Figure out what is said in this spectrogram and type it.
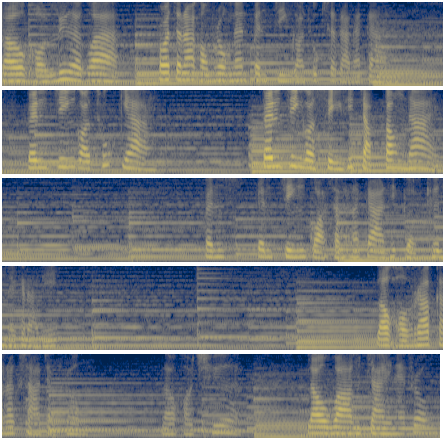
เราขอเลือกว่า ระวจนะของพระองค์นั้นเป็นจริงกว่าทุกสถานการณ์ เป็นจริงกว่าทุกอย่าง เป็นจริงกว่าสิ่งที่จับต้องได้ เป็นเป็นจริงกว่าสถานการณ์ที่เกิดขึ้นในขณะนี้ เราขอรับการรักษาจากพระองค์ เราขอเชื่อ เราวางใจในพระองค์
